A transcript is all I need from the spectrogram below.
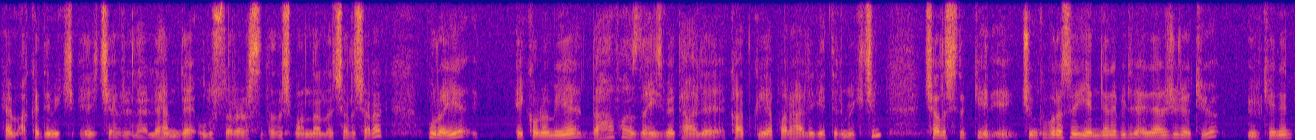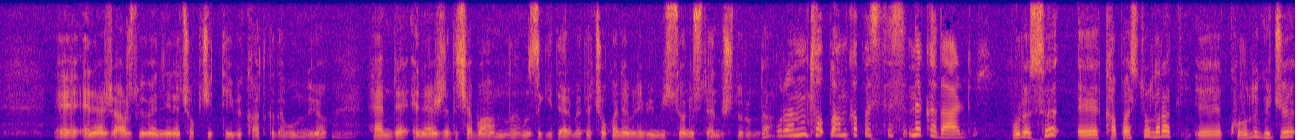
Hem akademik e, çevrelerle hem de uluslararası danışmanlarla çalışarak burayı ekonomiye daha fazla hizmet hale, katkı yapar hale getirmek için çalıştık. E, Çünkü burası yenilenebilir enerji üretiyor. Ülkenin e, enerji arz güvenliğine çok ciddi bir katkıda bulunuyor. Hem de enerji dışa bağımlılığımızı gidermede çok önemli bir misyon üstlenmiş durumda. Buranın toplam kapasitesi ne kadardır? Burası e, kapasite olarak e, kurulu gücü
